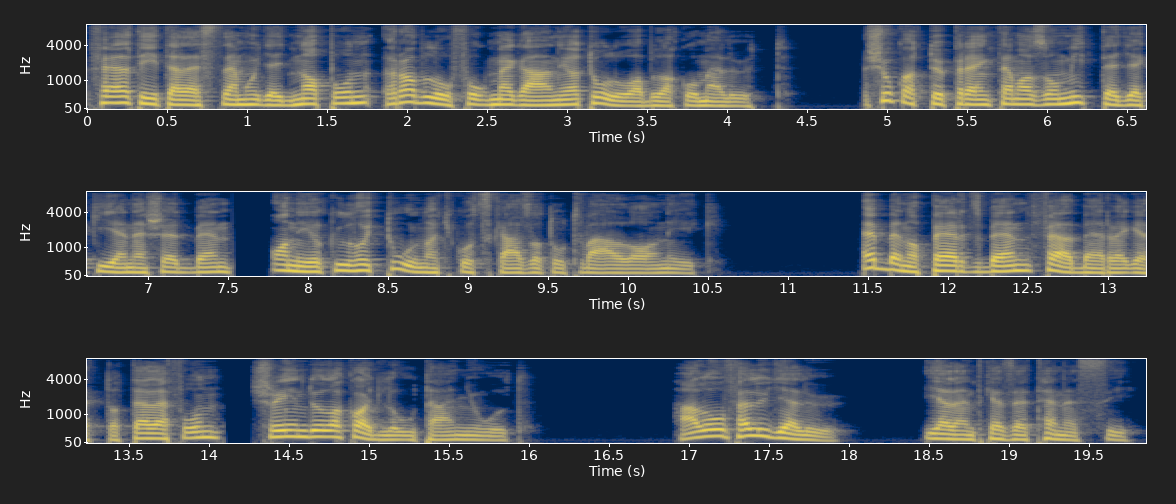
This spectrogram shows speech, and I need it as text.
Feltételeztem, hogy egy napon rabló fog megállni a tolóablakom előtt. Sokat töprengtem azon, mit tegyek ilyen esetben, anélkül, hogy túl nagy kockázatot vállalnék. Ebben a percben felberregett a telefon, s Réndől a kagyló után nyúlt. – Háló, felügyelő! – jelentkezett Hennessy.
